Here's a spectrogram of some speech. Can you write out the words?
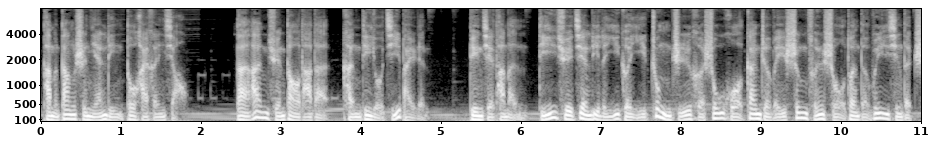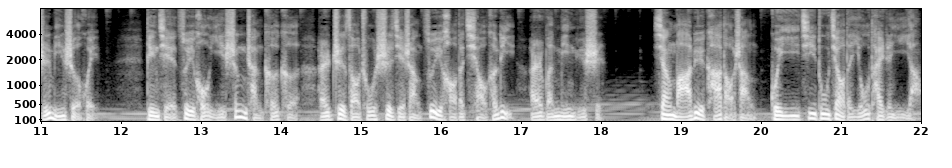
他们当时年龄都还很小。但安全到达的肯定有几百人，并且他们的确建立了一个以种植和收获甘蔗为生存手段的微型的殖民社会，并且最后以生产可可而制造出世界上最好的巧克力而闻名于世。像马略卡岛上皈依基督教的犹太人一样，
